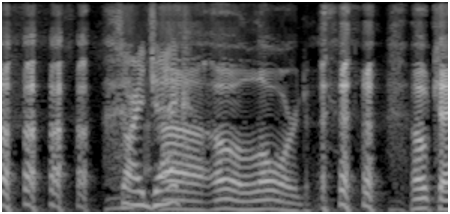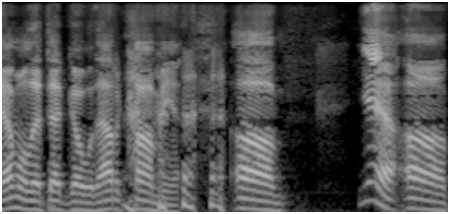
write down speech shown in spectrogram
Sorry, Jack. Uh, oh Lord. okay, I'm gonna let that go without a comment. um, yeah. Uh,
